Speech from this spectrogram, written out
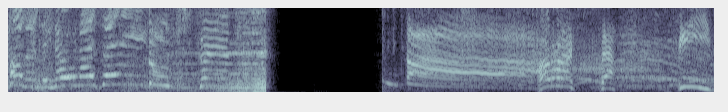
commonly known as a... Don't say it! Ah! Arrest that fiend!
